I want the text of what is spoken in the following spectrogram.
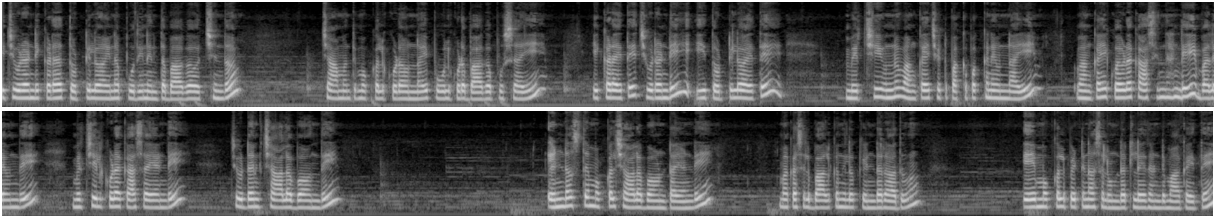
ఇది చూడండి ఇక్కడ తొట్టిలో అయినా పుదీన ఎంత బాగా వచ్చిందో. చామంతి మొక్కలు కూడా ఉన్నాయి పూలు కూడా బాగా పూసాయి ఇక్కడైతే చూడండి ఈ తొట్టిలో అయితే మిర్చి ఉన్న వంకాయ చెట్టు పక్క పక్కనే ఉన్నాయి. వంకాయ కూడా కాసిందండి భలే ఉంది. మిర్చీలు కూడా కాసాయండి. చూడడానికి చాలా బాగుంది. ఎండ వస్తే మొక్కలు చాలా బాగుంటాయండి. మాకు అసలు బాల్కనీలోకి ఎండ రాదు. ఏ మొక్కలు పెట్టినా అసలు ఉండట్లేదండి మాకైతే.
